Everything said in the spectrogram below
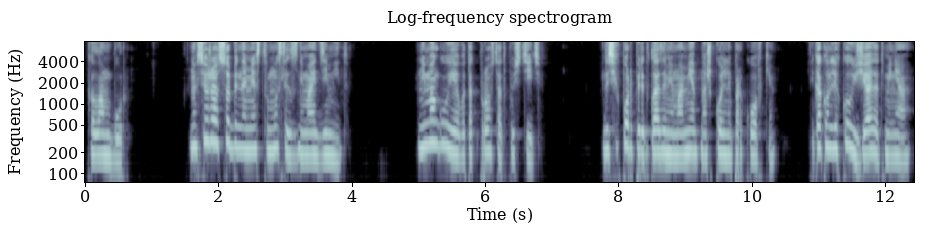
Каламбур. Но все же особенное место в мыслях занимает Демид. Не могу я его так просто отпустить. До сих пор перед глазами момент на школьной парковке. И как он легко уезжает от меня.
